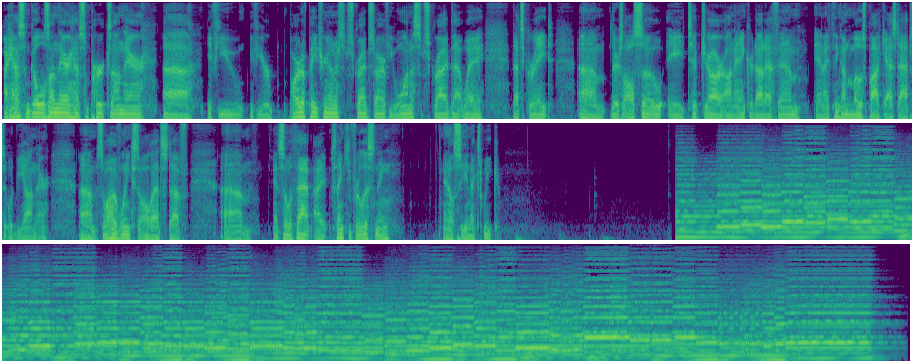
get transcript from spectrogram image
I have some goals on there, I have some perks on there. Uh, if you if you're part of Patreon or Subscribe Star, if you want to subscribe that way, that's great. Um, there's also a tip jar on Anchor.fm, and I think on most podcast apps it would be on there. Um, so I'll have links to all that stuff. Um, and so with that, I thank you for listening, and I'll see you next week.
